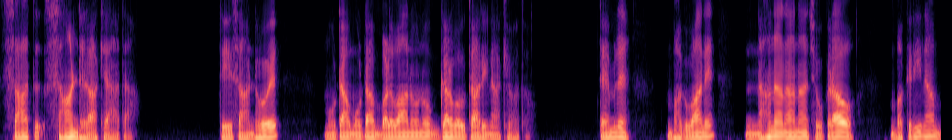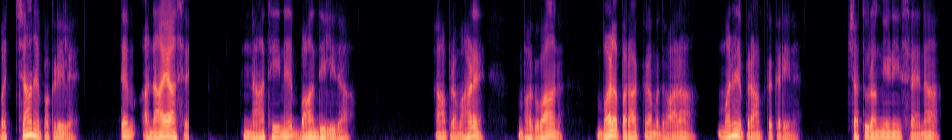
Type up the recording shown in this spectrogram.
સાત સાંઢ રાખ્યા હતા. તે સાંઢોએ મોટા મોટા બળવાનોનો ગર્વ ઉતારી નાખ્યો હતો. તેમને ભગવાને નાના નાના છોકરાઓ બકરીના બચ્ચાને પકડી લે તેમ અનાયાસે નાથીને બાંધી લીધા. આ પ્રમાણે ભગવાન બળ પરાક્રમ દ્વારા મને પ્રાપ્ત કરીને ચતુરંગીણી સેના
